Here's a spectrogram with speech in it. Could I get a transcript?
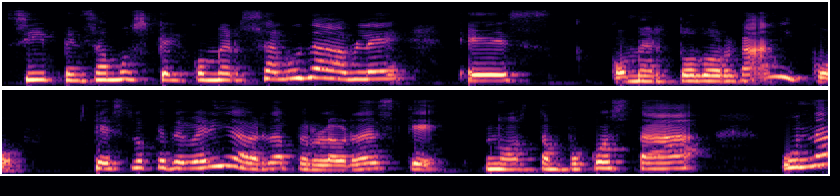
¿sí? Pensamos que el comer saludable es comer todo orgánico, que es lo que debería, ¿verdad? Pero la verdad es que no, tampoco está una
